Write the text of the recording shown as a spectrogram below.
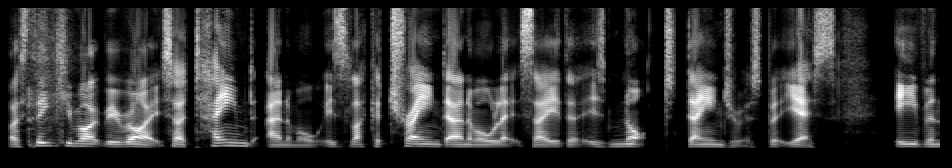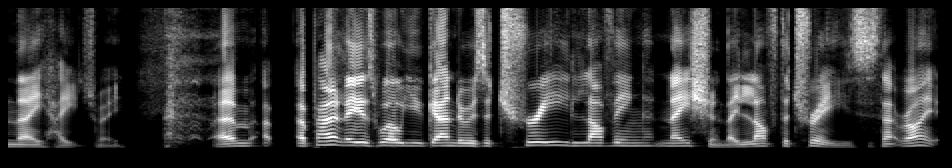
I think you might be right. So a tamed animal is like a trained animal, let's say, that is not dangerous. But yes, even they hate me. Um, apparently, as well, Uganda is a tree-loving nation. They love the trees. Is that right?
